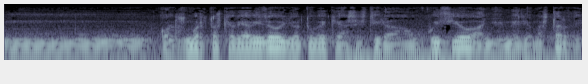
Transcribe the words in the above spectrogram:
mm, con los muertos que había habido, yo tuve que asistir a un juicio año y medio más tarde.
